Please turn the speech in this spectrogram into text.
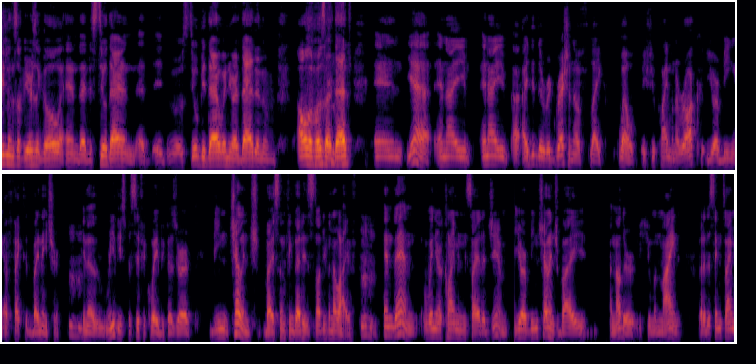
millions of years ago and that is still there and it, it will still be there when you are dead and all of us are dead and yeah and i and I I did the regression of like, well, if you climb on a rock, you are being affected by nature hmm in a really specific way because you are being challenged by something that is not even alive. hmm And then when you're climbing inside a gym, you are being challenged by another human mind, but at the same time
